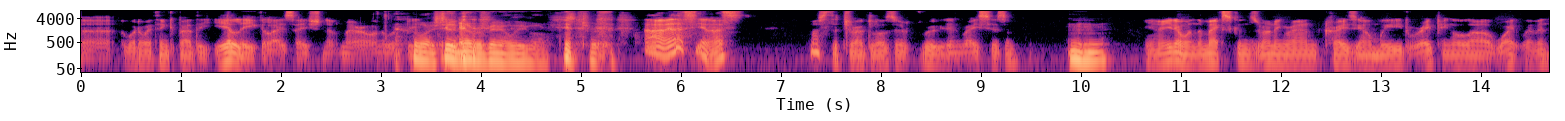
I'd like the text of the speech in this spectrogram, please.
Uh, what do I think about the illegalization of marijuana? Would be... well, it should have never been illegal. It's true. I mean, that's you know, that's, most of the drug laws are rooted in racism. Mm-hmm. You know, you don't want the Mexicans running around crazy on weed, raping all our white women.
